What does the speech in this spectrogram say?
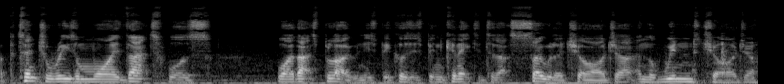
a potential reason why that was why that's blown is because it's been connected to that solar charger and the wind charger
